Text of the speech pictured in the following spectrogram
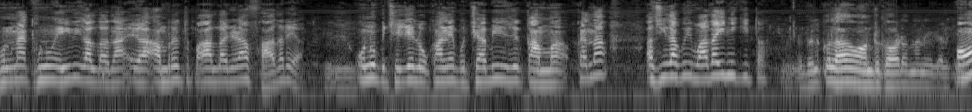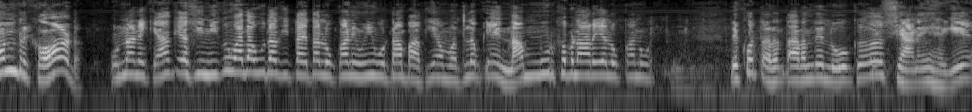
ਹੁਣ ਮੈਂ ਤੁਹਾਨੂੰ ਇਹ ਵੀ ਗੱਲ ਦੱਸਦਾ ਅੰਮ੍ਰਿਤਪਾਲ ਦਾ ਜਿਹੜਾ ਫਾਦਰ ਆ ਉਹਨੂੰ ਪਿੱਛੇ ਜੇ ਲੋਕਾਂ ਨੇ ਪੁੱਛਿਆ ਵੀ ਕੰਮ ਕਹਿੰਦਾ ਅਸੀਂ ਤਾਂ ਕੋਈ ਵਾਅਦਾ ਹੀ ਨਹੀਂ ਕੀਤਾ। ਬਿਲਕੁਲ ਹਾਂ ਔਨ ਰਿਕਾਰਡ ਉਹਨਾਂ ਨੇ ਗੱਲ ਕੀਤੀ ਔਨ ਰਿਕਾਰਡ ਉਹਨਾਂ ਨੇ ਕਿਹਾ ਕਿ ਅਸੀਂ ਨਹੀਂ ਕੋਈ ਵਾਦਾ ਉਹਦਾ ਕੀਤਾ, ਇਹ ਤਾਂ ਲੋਕਾਂ ਨੇ ਉਹੀ ਵੋਟਾਂ ਪਾਤੀਆਂ। ਮਤਲਬ ਕਿ ਇੰਨਾ ਮੂਰਖ ਬਣਾ ਰਹੇ ਆ ਲੋਕਾਂ ਨੂੰ। ਦੇਖੋ ਤਰਨ ਤਾਰਨ ਦੇ ਲੋਕ ਸਿਆਣੇ ਹੈਗੇ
